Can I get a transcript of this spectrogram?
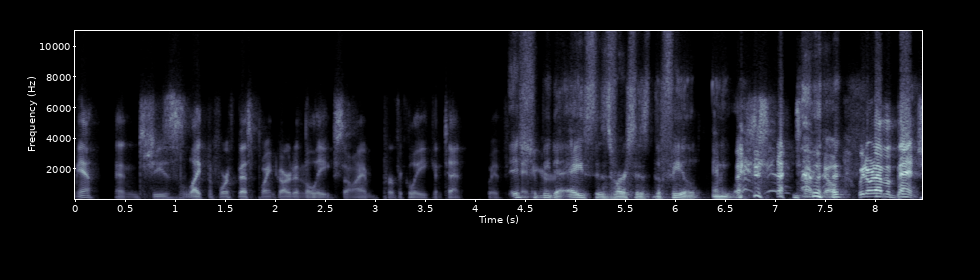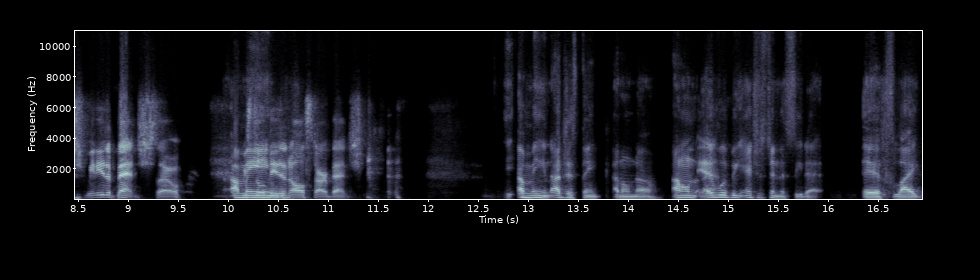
yeah, and she's like the fourth best point guard in the league. So I'm perfectly content with. It should be the Aces versus the field anyway. no, we don't have a bench. We need a bench. So I mean, still need an all-star bench. I mean, I just think I don't know. I don't. Yeah. It would be interesting to see that if like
